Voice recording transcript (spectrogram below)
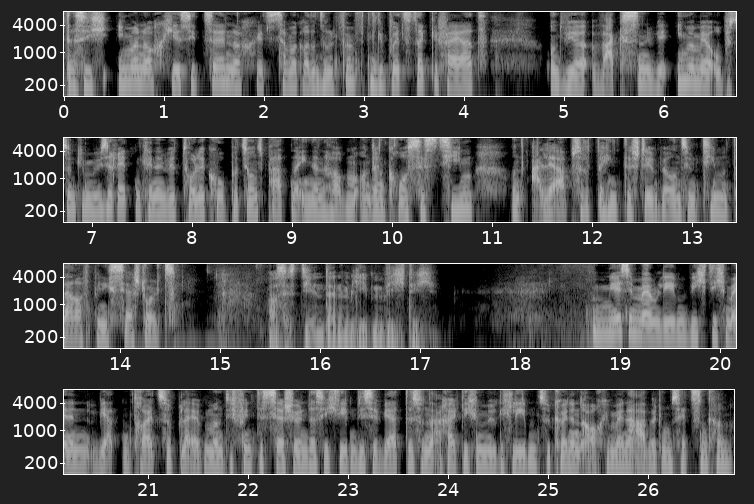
Dass ich immer noch hier sitze. Noch, jetzt haben wir gerade unseren fünften Geburtstag gefeiert und wir wachsen, wir immer mehr Obst und Gemüse retten können, wir tolle KooperationspartnerInnen haben und ein großes Team und alle absolut dahinter stehen bei uns im Team und darauf bin ich sehr stolz. Was ist dir in deinem Leben wichtig? Mir ist in meinem Leben wichtig, meinen Werten treu zu bleiben und ich finde es sehr schön, dass ich eben diese Werte so nachhaltig wie möglich leben zu können, auch in meiner Arbeit umsetzen kann.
